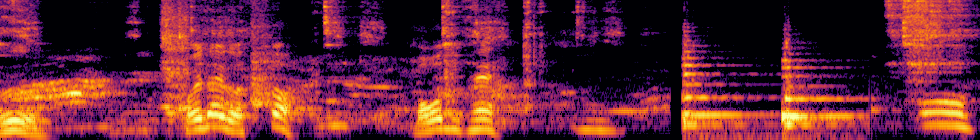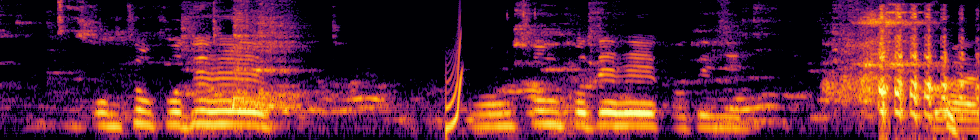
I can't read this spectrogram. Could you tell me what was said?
응 거의 다 익었어 먹어도 돼 오, 엄청 거대해. 엄청 거대해, 거대해. 좋아요.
